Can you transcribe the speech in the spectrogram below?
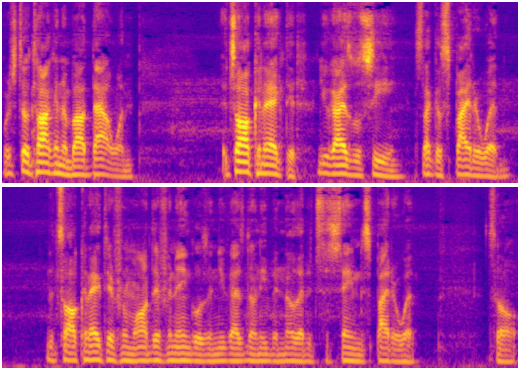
We're still talking about that one. It's all connected. You guys will see. It's like a spider web. It's all connected from all different angles and you guys don't even know that it's the same spider web. So,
